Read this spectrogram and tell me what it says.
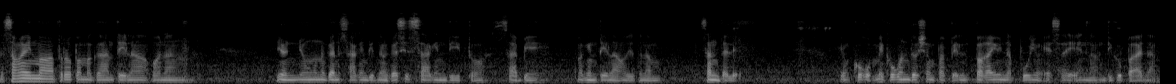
Sa ngayon mga tropa, maghahantay lang ako ng, yun, yung nagano sa akin dito, kasi sa akin dito, sabi, maghintay lang ako dito ng sandali. Yung may kukundo siyang papel, baka yun na po yung SIN na hindi ko pa alam.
